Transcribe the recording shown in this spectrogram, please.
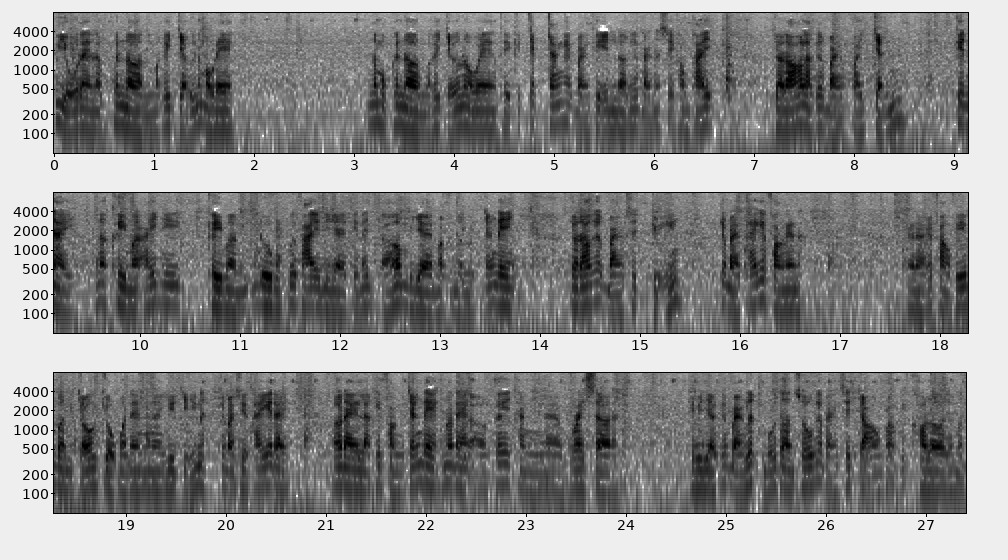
ví dụ ở đây là một cái nền mà cái chữ nó màu đen. Nó một cái nền mà cái chữ nó đen thì chắc chắn các bạn khi in lên các bạn nó sẽ không thấy. Do đó là các bạn phải chỉnh cái này, nó khi mà ấy khi mà đưa một cái file in như vậy thì nó ở về mặt định trắng đen. Do đó các bạn sẽ chuyển, các bạn thấy cái phần này nè. Đây là cái phần phía bên chỗ chuột mình đang ờ, di chuyển nè. các bạn sẽ thấy ở đây. Ở đây là cái phần trắng đen, nó đang ở cái thằng ờ, bracer này thì bây giờ các bạn lít mũi tên xuống các bạn sẽ chọn vào cái color cho mình.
